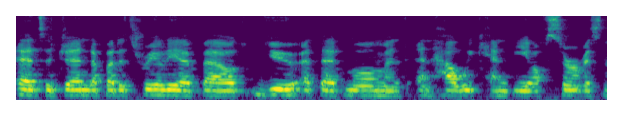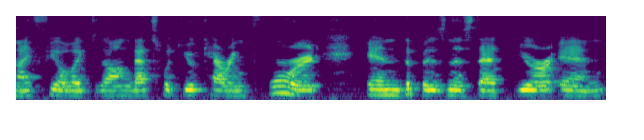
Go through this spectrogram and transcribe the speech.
Ed's agenda, but it's really about you at that moment and how we can be of service. And I feel like, Dong, that's what you're carrying forward in the business that you're in.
